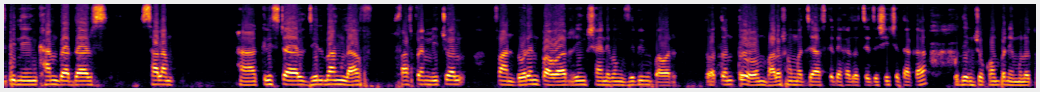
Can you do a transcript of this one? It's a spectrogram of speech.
spinning Khan brothers Salam crystal zeal Bangla first prime mutual fund Doreen power ring shine এবং জিবিপি পাওয়ার তো অত্যন্ত ভালো সংবাদ যে আজকে দেখা যাচ্ছে যে শীর্ষে থাকা অধিকাংশ কোম্পানি মূলত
